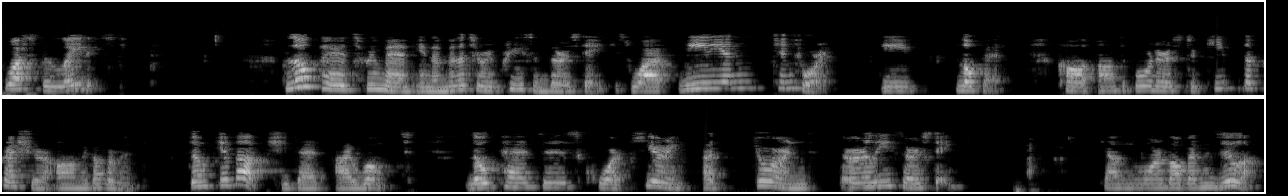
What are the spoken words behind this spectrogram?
What's the latest? Lopez remained in a military prison Thursday. His wife, Lilian Tintori E. Lopez, called on supporters to keep the pressure on the government. Don't give up, she said. I won't. Lopez's court hearing adjourned early Thursday. Tell me more about Venezuela.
